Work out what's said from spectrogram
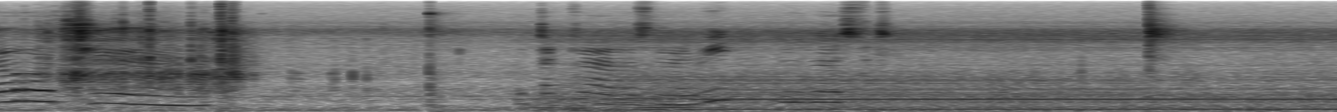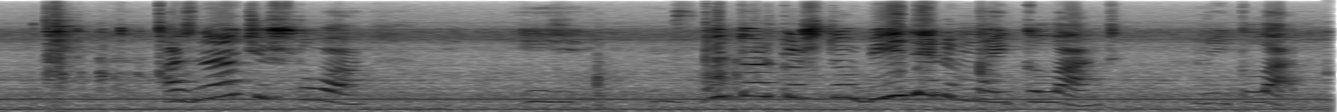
Короче, вот такая разновидность. А знаете что? И вы только что видели мой клад? Мой клад.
